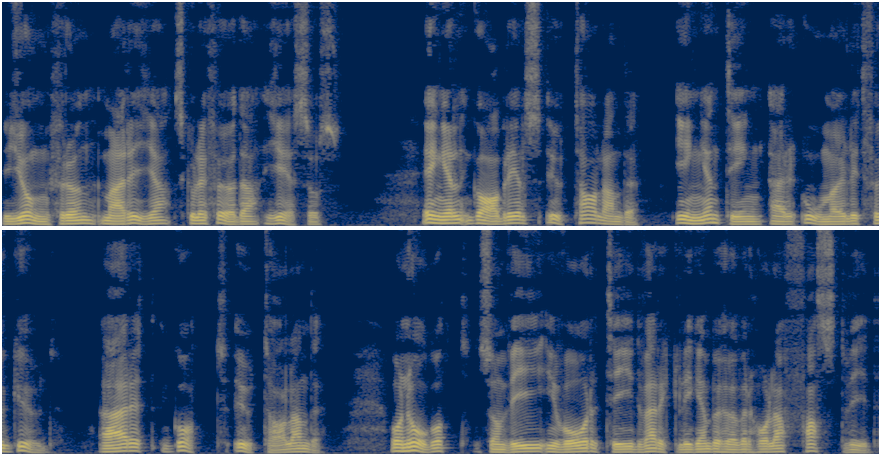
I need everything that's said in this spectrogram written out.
Jungfrun Maria skulle föda Jesus. Ängeln Gabriels uttalande ingenting är omöjligt för Gud är ett gott uttalande och något som vi i vår tid verkligen behöver hålla fast vid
